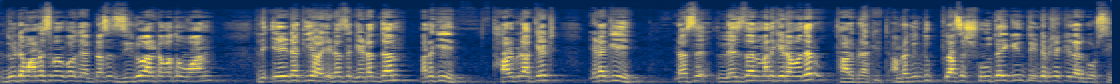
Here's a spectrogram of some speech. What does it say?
দুইটা মান কত? একটা আছে জিরো আর একটা কত? ওয়ান তাহলে এটা কি হয়? এটা হচ্ছে গ্রেটার দ্যান মানে কি? থার্ড ব্র্যাকেট এটা কি? এটা হচ্ছে লেস দ্যান মানে কি এটা আমাদের? থার্ড ব্র্যাকেট আমরা কিন্তু ক্লাসের শুরুতেই কিন্তু তিনটা বিষয় ক্লিয়ার করছি।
